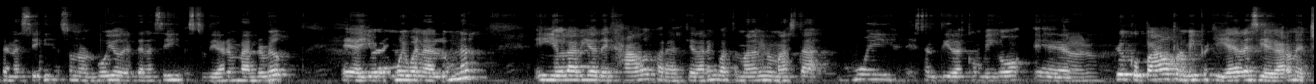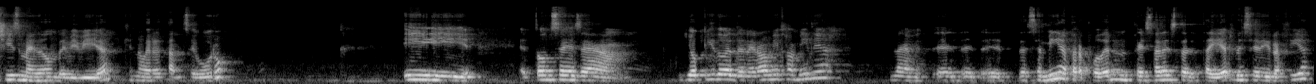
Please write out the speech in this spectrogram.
Tennessee, es un orgullo de Tennessee estudiar en Vanderbilt. Eh, yo era muy buena alumna y yo la había dejado para quedar en Guatemala. Mi mamá está muy sentida conmigo, eh, preocupada por mí porque ya les llegaron el chisme de donde vivía, que no era tan seguro. Y entonces eh, yo pido el dinero a mi familia de, semilla para poder empezar este taller de serigrafía.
